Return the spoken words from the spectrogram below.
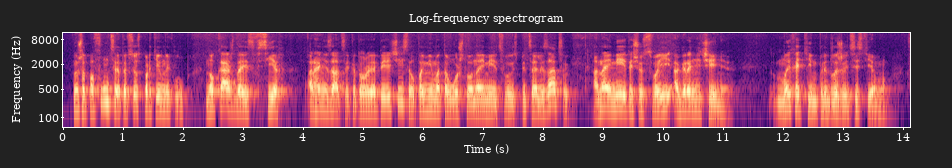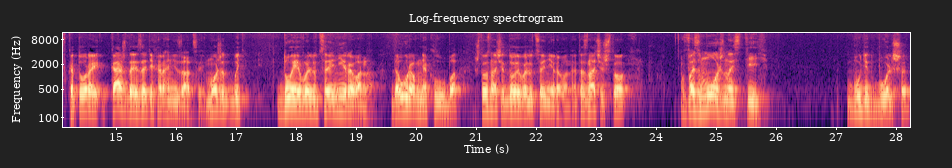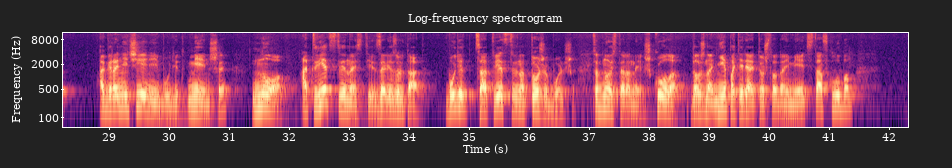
Потому что по функции это все спортивный клуб. Но каждая из всех организаций, которые я перечислил, помимо того, что она имеет свою специализацию, она имеет еще свои ограничения. Мы хотим предложить систему, в которой каждая из этих организаций может быть доэволюционирована до уровня клуба. Что значит доэволюционирована? Это значит, что возможностей будет больше, ограничений будет меньше, но ответственности за результат будет, соответственно, тоже больше. С одной стороны, школа должна не потерять то, что она имеет, став клубом,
